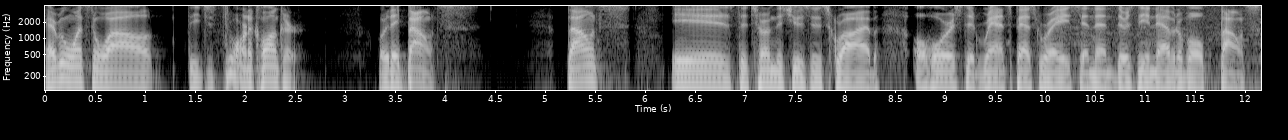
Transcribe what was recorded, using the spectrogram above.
Every once in a while they just throw in a clunker or they bounce. Bounce is the term that's used to describe a horse that ran its best race and then there's the inevitable bounce,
